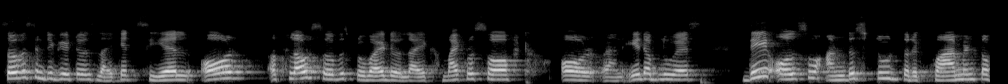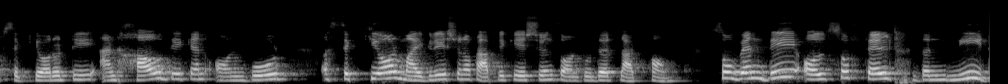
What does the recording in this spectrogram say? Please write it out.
service integrators like HCL or a cloud service provider like Microsoft or an AWS, they also understood the requirement of security and how they can onboard a secure migration of applications onto their platform. So when they also felt the need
